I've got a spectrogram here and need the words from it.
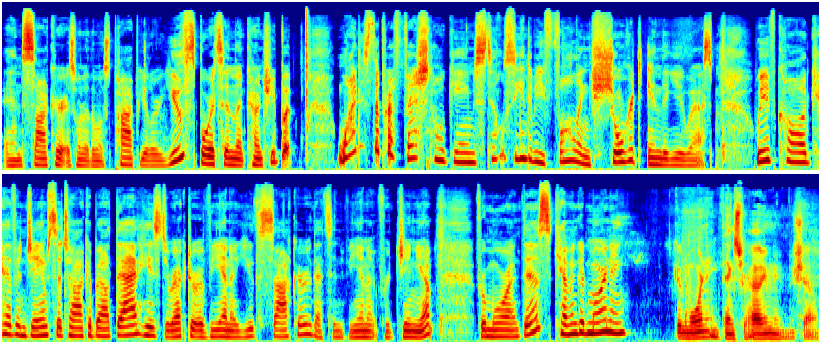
and soccer is one of the most popular youth sports in the country. But why does the professional game still seem to be falling short in the U.S. We've called Kevin James to talk about that. He's director of Vienna Youth Soccer, that's in Vienna, Virginia. For more on this, Kevin, good morning. Good morning. Thanks for having me, Michelle.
